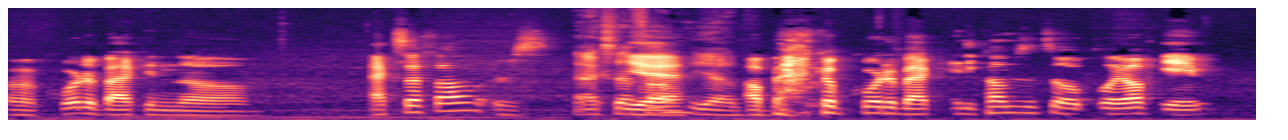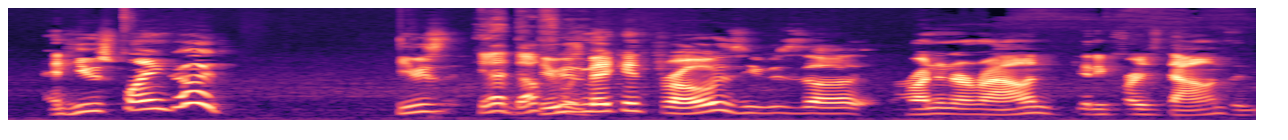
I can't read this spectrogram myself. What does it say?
uh, quarterback in the XFL, or XFL, Yeah. yeah, a backup quarterback, and he comes into a playoff game, and he was playing good. He was yeah, definitely. he was making throws. He was uh, running around, getting first downs, and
